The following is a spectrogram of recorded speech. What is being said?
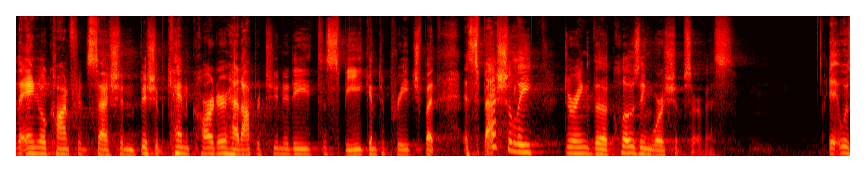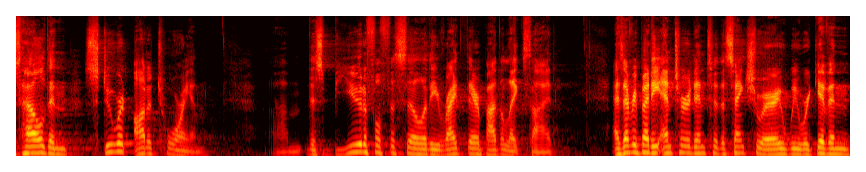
the annual conference session, Bishop Ken Carter had opportunity to speak and to preach, but especially during the closing worship service. It was held in Stuart Auditorium, um, this beautiful facility right there by the lakeside. As everybody entered into the sanctuary, we were given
